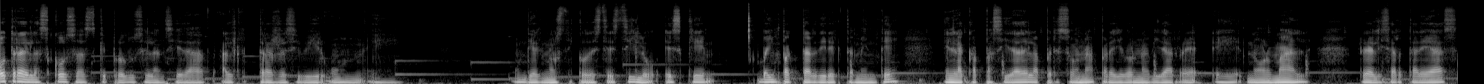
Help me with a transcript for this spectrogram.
otra de las cosas que produce la ansiedad al, tras recibir un, eh, un diagnóstico de este estilo es que va a impactar directamente en la capacidad de la persona para llevar una vida eh, normal, realizar tareas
